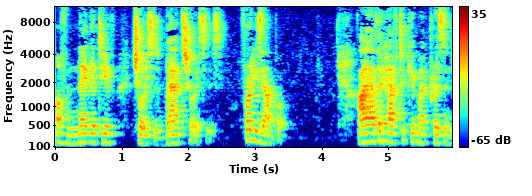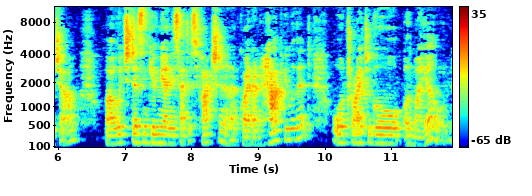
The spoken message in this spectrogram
of negative choices, bad choices. For example, I either have to keep my present job, uh, which doesn't give me any satisfaction and I'm quite unhappy with it, or try to go on my own,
